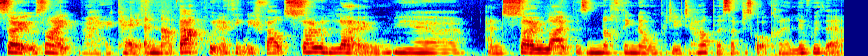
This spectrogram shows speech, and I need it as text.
So it was like, right, okay. And at that point, I think we felt so alone Yeah. and so like there's nothing no one could do to help us. I've just got to kind of live with it.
